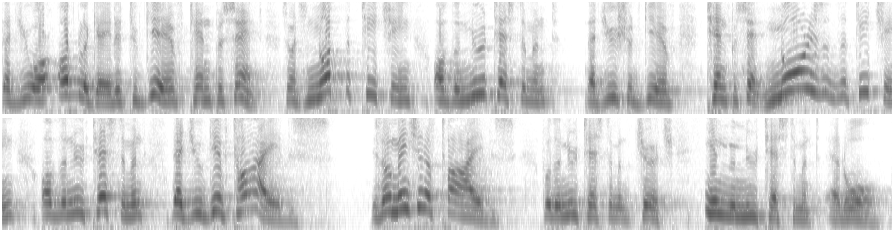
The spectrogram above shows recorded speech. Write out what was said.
that you are obligated to give 10%. So it's not the teaching of the New Testament that you should give 10%, nor is it the teaching of the New Testament that you give tithes. There's no mention of tithes for the New Testament church in the New Testament at all.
